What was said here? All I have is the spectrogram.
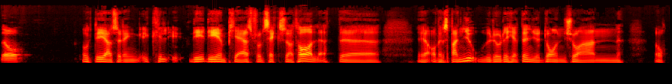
ja. Och det är alltså den, det, det är en pjäs från 1600-talet eh, eh, av en spanjor och det heter den ju Don Juan och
